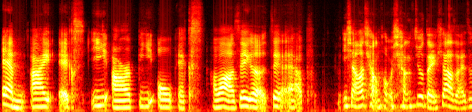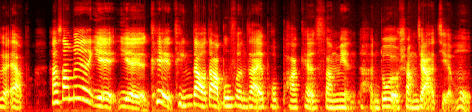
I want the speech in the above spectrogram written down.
M I X E R B O X，好不好？这个这个 app，你想要抢头香就得下载这个 app，它上面也也可以听到大部分在 Apple Podcast 上面很多有上架的节目。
